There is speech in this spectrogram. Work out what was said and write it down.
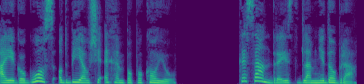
A jego głos odbijał się echem po pokoju. Cassandra jest dla mnie dobra.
